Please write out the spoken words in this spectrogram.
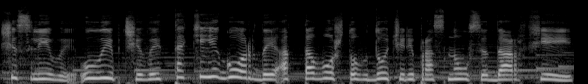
счастливые, улыбчивые, такие гордые от того, что в дочери проснулся дар феи.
